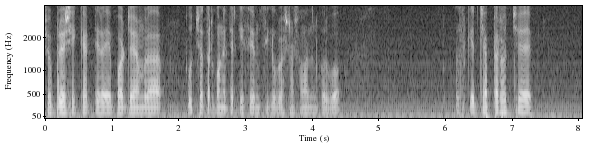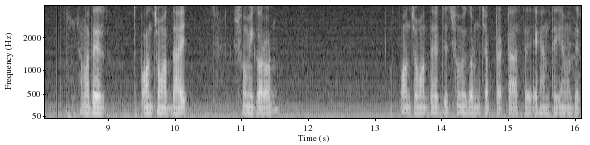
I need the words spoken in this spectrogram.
সুপ্রিয় শিক্ষার্থীরা, এ পর্যায়ে আমরা উচ্চতর গণিতের কিছু এমসিকিউ প্রশ্ন সমাধান করব। আজকের চ্যাপ্টার হচ্ছে আমাদের পঞ্চম অধ্যায়, সমীকরণ। পঞ্চম অধ্যায়ের যে সমীকরণ চ্যাপ্টারটা আছে, এখান থেকে আমাদের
